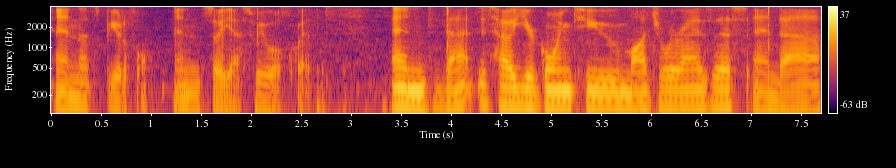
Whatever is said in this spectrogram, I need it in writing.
And that's beautiful. And so yes, we will quit. And that is how you're going to modularize this, and uh,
